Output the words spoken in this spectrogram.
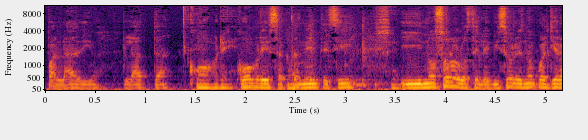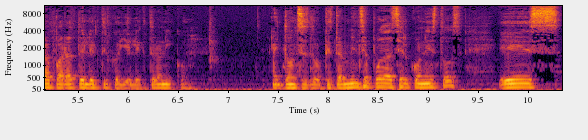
paladio, plata, cobre. Cobre, exactamente, sí. Y no solo los televisores, ¿no? Cualquier aparato eléctrico y electrónico. Entonces, lo que también se puede hacer con estos es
